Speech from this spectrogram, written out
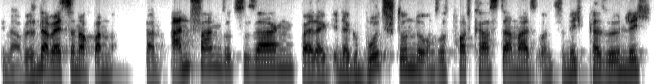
Genau, wir sind aber jetzt dann noch beim, beim Anfang sozusagen, bei der, in der Geburtsstunde unseres Podcasts damals und für mich persönlich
